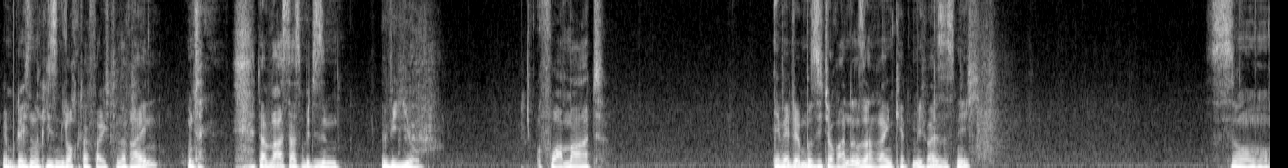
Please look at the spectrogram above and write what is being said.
Wir haben gleich so ein Riesenloch, da falle ich dann rein. Und dann war es das mit diesem Video-Format. Eventuell muss ich doch andere Sachen reinkippen, ich weiß es nicht. So.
